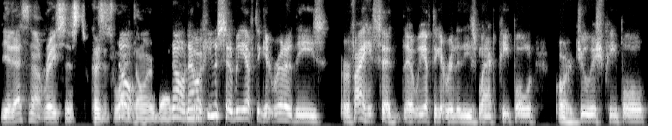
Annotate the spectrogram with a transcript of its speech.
Yeah, that's not racist because it's white. No. Don't worry about it. No, now if you said we have to get rid of these, or if I said that we have to get rid of these black people or Jewish people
